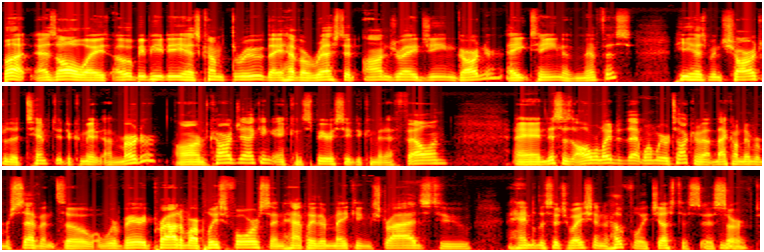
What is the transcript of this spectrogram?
But as always, OBPD has come through. They have arrested Andre Jean Gardner, 18 of Memphis. He has been charged with attempted to commit a murder, armed carjacking, and conspiracy to commit a felon. And this is all related to that one we were talking about back on November 7th. So we're very proud of our police force and happily they're making strides to handle the situation and hopefully justice is hmm. served.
